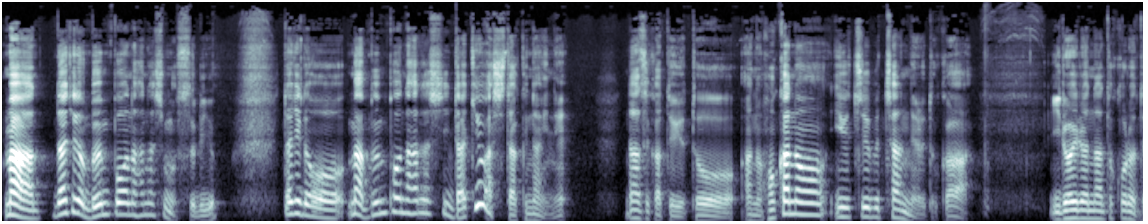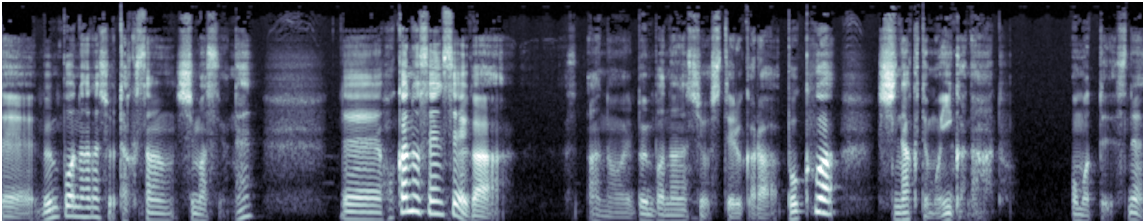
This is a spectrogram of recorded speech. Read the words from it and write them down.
まあだけど文法の話もするよ。だけどまあ文法の話だけはしたくないね。なぜかというとあの他の YouTube チャンネルとかいろいろなところで文法の話をたくさんしますよね。で他の先生があの文法の話をしてるから僕はしなくてもいいかなと思ってですね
